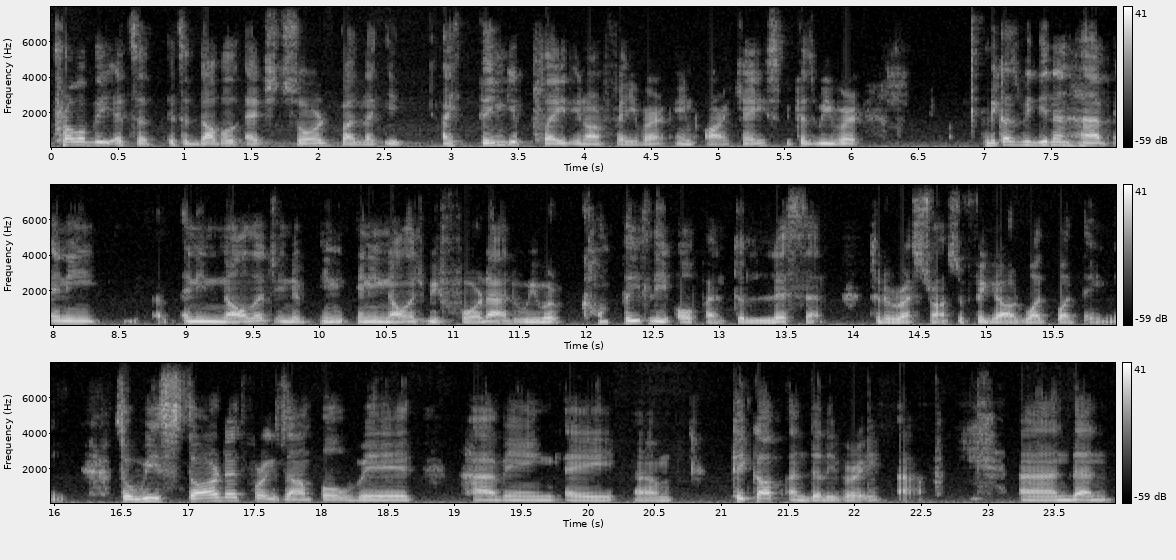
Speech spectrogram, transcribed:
probably it's a it's a double-edged sword, but like it, I think it played in our favor in our case because we were because we didn't have any any knowledge in, in any knowledge before that we were completely open to listen to the restaurants to figure out what what they need. So we started for example with having a um, pickup and delivery app. And then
